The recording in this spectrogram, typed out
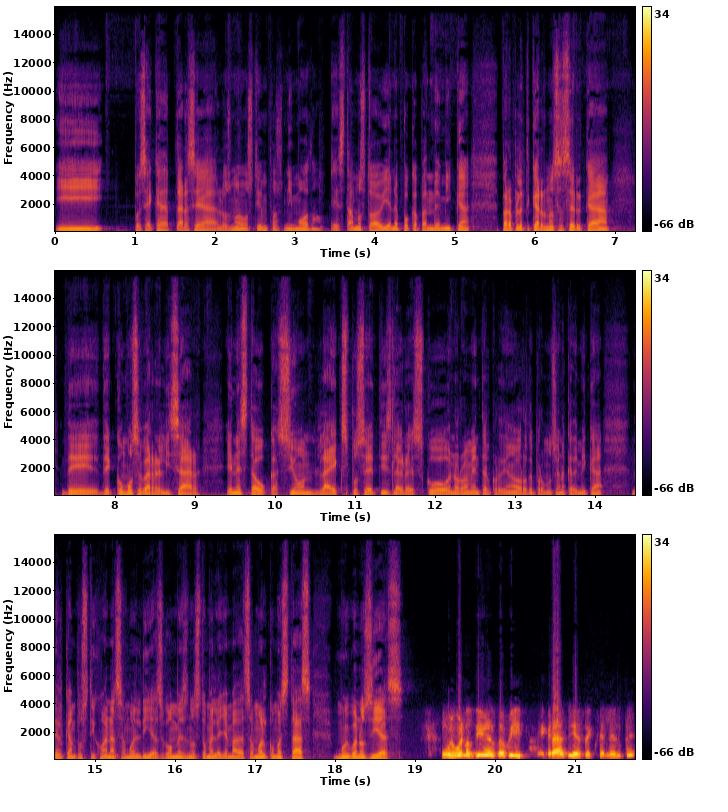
y pues hay que adaptarse a los nuevos tiempos, ni modo. Estamos todavía en época pandémica para platicarnos acerca de, cómo se va a realizar en esta ocasión la Expo CETIS. Le agradezco enormemente al coordinador de promoción académica del campus Tijuana, Samuel Díaz Gómez. Nos tome la llamada. Samuel, ¿cómo estás? Muy buenos días. Muy buenos días, David. Gracias, excelente.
